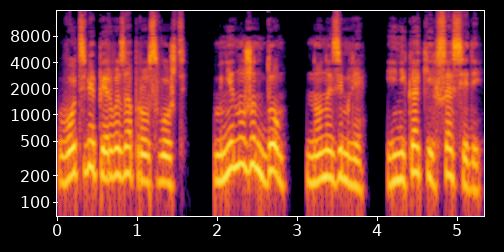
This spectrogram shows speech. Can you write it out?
Вот тебе первый запрос, вождь. Мне нужен дом, но на земле, и никаких соседей.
